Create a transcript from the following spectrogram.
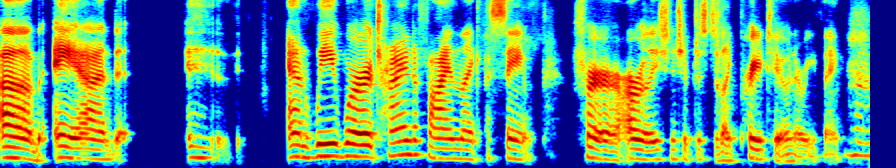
Um, and eh, and we were trying to find like a saint for our relationship, just to like pray to and everything. Mm-hmm.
